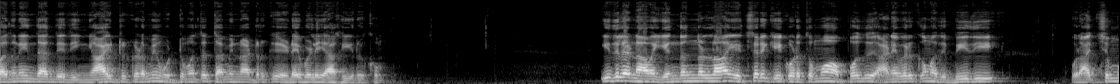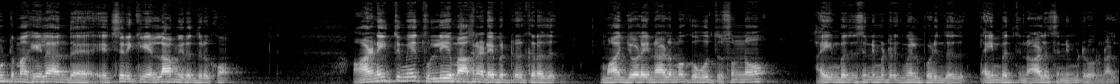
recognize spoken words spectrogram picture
பதினைந்தாம் தேதி ஞாயிற்றுக்கிழமை ஒட்டுமொத்த தமிழ்நாட்டிற்கு இடைவெளியாக இருக்கும். இதில் நாம் எங்கெங்கெல்லாம் எச்சரிக்கை கொடுத்தோமோ அப்போது அனைவருக்கும் அது பீதி ஒரு அச்சமூட்டும் வகையில் அந்த எச்சரிக்கை எல்லாம் இருந்திருக்கும். அனைத்துமே துல்லியமாக நடைபெற்றிருக்கிறது. மாஞ்சோலை நாளுமுக்கு ஊத்து சொன்னோம். ஐம்பது சென்டிமீட்டருக்கு மேல் பொழிந்தது. ஐம்பத்தி நாலு சென்டிமீட்டர் ஒரு நாள்.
